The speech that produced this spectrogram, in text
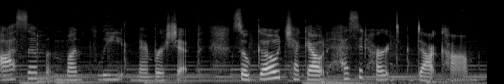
awesome monthly membership. So go check out HesedHeart.com.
